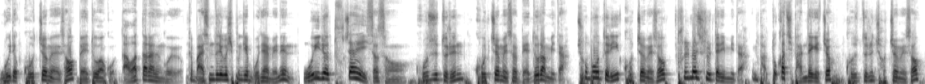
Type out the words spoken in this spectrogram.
오히려 고점에서 매도하고 나왔다라는 거예요. 그러니까 말씀드리고 싶은 게 뭐냐면은 오히려 투자에 있어서 고수들은 고점에서 매도를 합니다. 초보들이 고점에서 풀매수를 때립니다. 똑같이 반대겠죠? 고수들은 저점에서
